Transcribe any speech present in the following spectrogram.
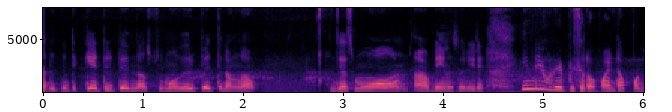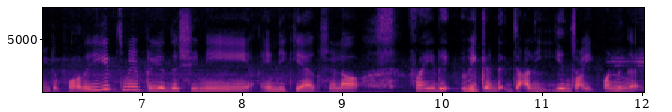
அதுக்குன்ட்டு கேட்டுக்கிட்டே இருந்தால் சும்மா வெறுப்பேற்றுனாங்கன்னா ஜஸ்ட் மூவ் ஆன் அப்படின்னு சொல்லிட்டு இன்னையோட எபிசோட பாயிண்ட் அப் பண்ணிட்டு போகிறது இட்ஸ் மே பிரியதர்ஷினி இன்னைக்கு ஆக்சுவலாக ஃப்ரைடே வீக்கெண்ட் ஜாலி என்ஜாய் பண்ணுங்கள்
